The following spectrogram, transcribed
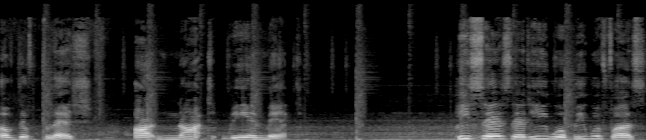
of the flesh are not being met. He says that He will be with us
